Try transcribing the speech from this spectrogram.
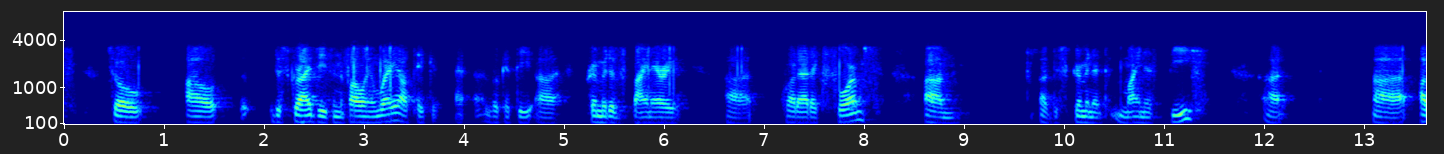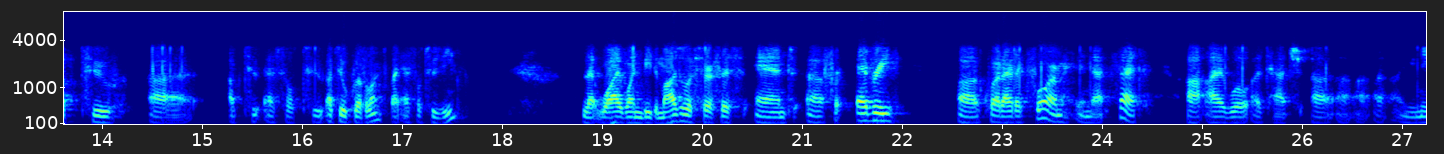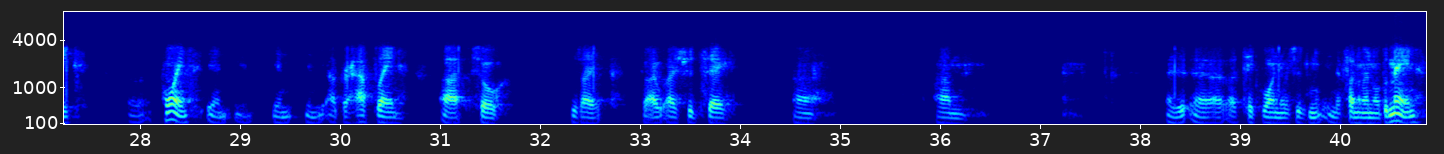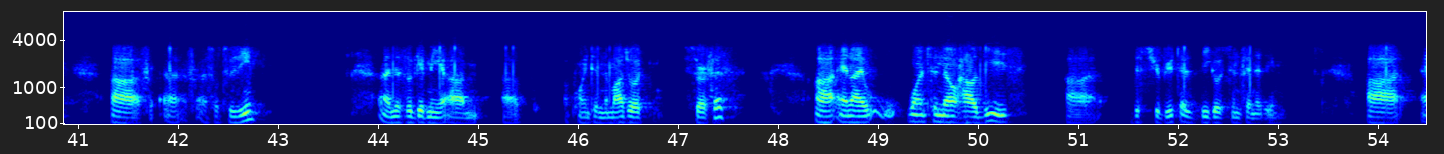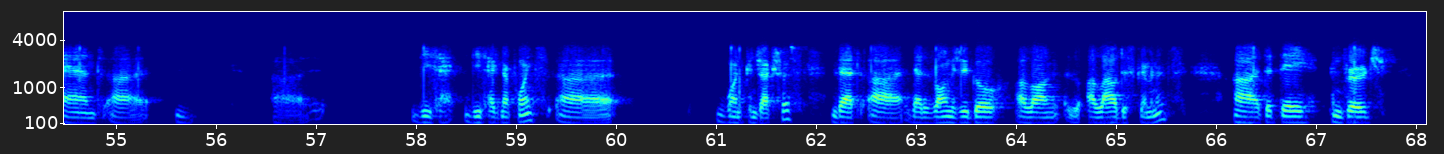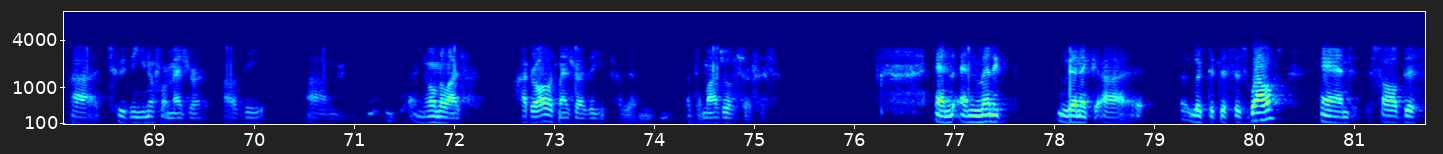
so I'll describe these in the following way. I'll take a look at the uh, primitive binary uh, quadratic forms um, of discriminant minus b uh, uh up to uh, up to SL2 up to equivalence by SL2z. Let y1 be the modular surface, and for every quadratic form in that set, I will attach a, a unique point in, in, in the upper half plane. Uh, so, I, so I, I, should say, uh, um, uh, I'll take one which is in the fundamental domain uh, for, uh, for SL2Z. And this will give me um, a point in the modular surface. Uh, and I want to know how these distribute as d goes to infinity. and these these Heegner points, uh, one conjectures that uh, that as long as you go along allow discriminants, uh, that they converge uh, to the uniform measure of the um, normalized hyperbolic measure of the of the, of the modular surface. And and Linnik Linnik uh, looked at this as well and solved this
